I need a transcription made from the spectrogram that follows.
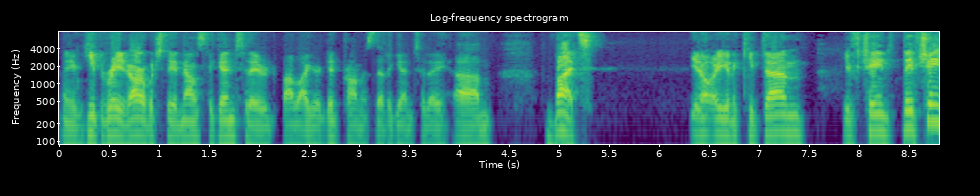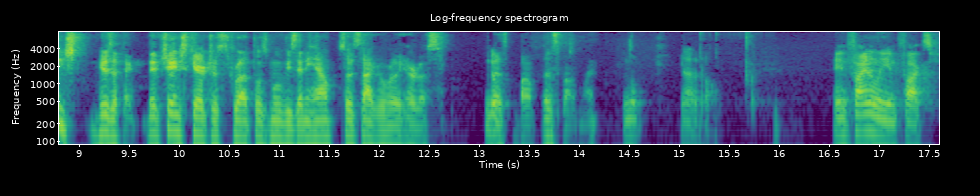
and you keep it rated R, which they announced again today. Bob Iger did promise that again today. Um, but you know, are you going to keep them? You've changed. They've changed. Here's the thing: they've changed characters throughout those movies anyhow, so it's not going to really hurt us. Nope. That's about that's bottom line. Nope, not at all. And finally, in Fox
